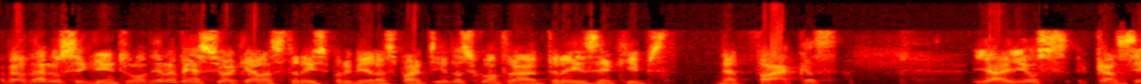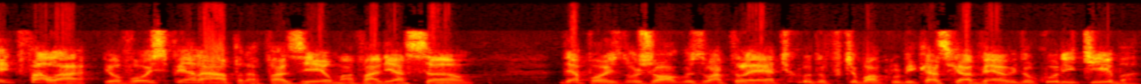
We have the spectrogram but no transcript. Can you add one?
a verdade é o seguinte, Londrina venceu aquelas três primeiras partidas contra três equipes né, fracas, e aí eu cansei de falar, eu vou esperar para fazer uma avaliação depois dos jogos do Atlético, do Futebol Clube Cascavel e do Curitiba.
